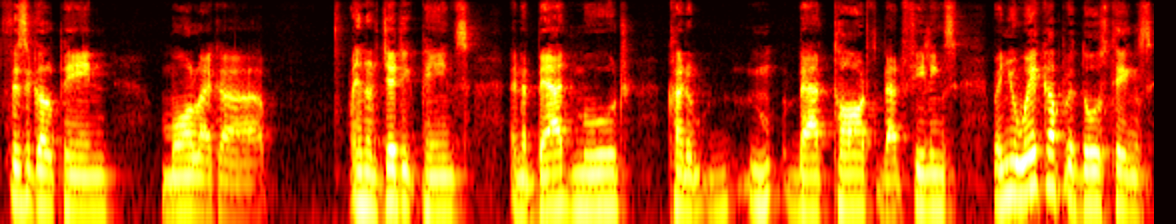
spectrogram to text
physical pain, more like a energetic pains, and a bad mood, kind of bad thoughts, bad feelings. When you wake up with those things,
